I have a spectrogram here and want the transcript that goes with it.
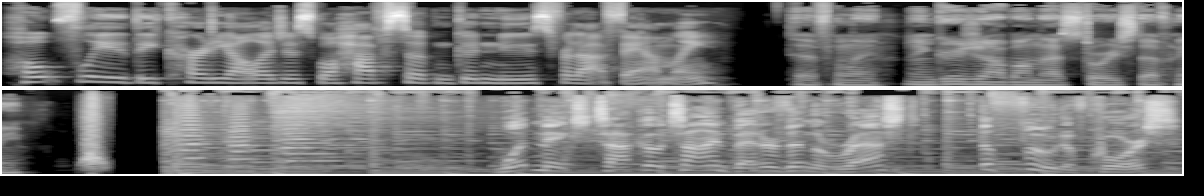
hopefully the cardiologist will have some good news for that family. Definitely. And great job on that story, Stephanie. What makes Taco Time better than the rest? The food, of course,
